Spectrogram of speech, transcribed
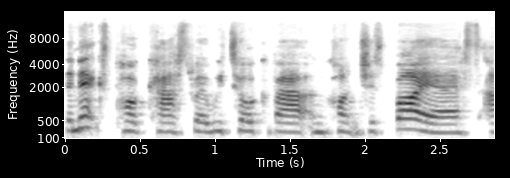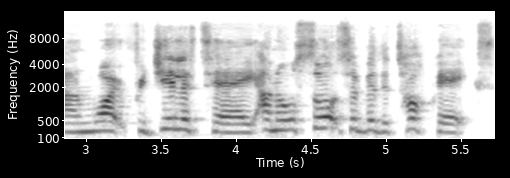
the next podcast where we talk about unconscious bias and white fragility and all sorts of other topics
